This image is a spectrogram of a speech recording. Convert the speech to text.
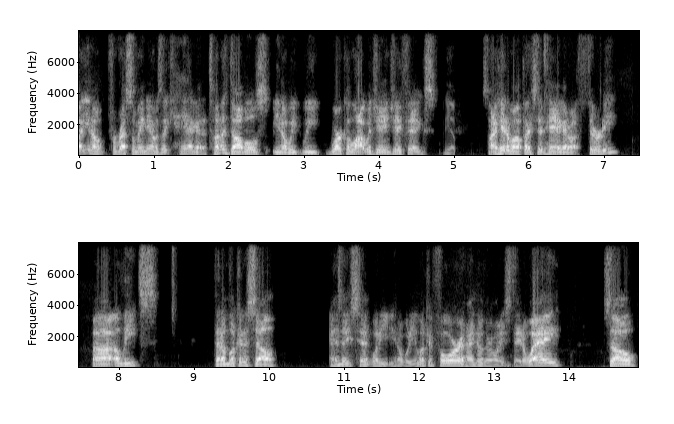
uh, you know, for WrestleMania, I was like, hey, I got a ton of doubles. You know, we we work a lot with J and J Figs. Yep. So I hit him up. I said, hey, I got about thirty uh, elites that I'm looking to sell, and they said, what do you, you know, what are you looking for? And I know they're only stayed away, so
